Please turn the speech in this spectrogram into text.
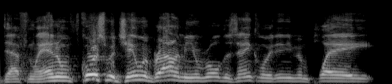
Definitely. And of course, with Jaylen Brown, I mean, he rolled his ankle. He didn't even play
